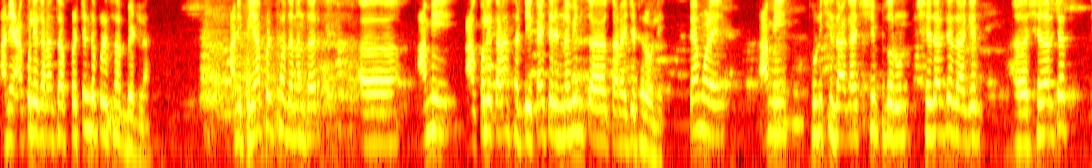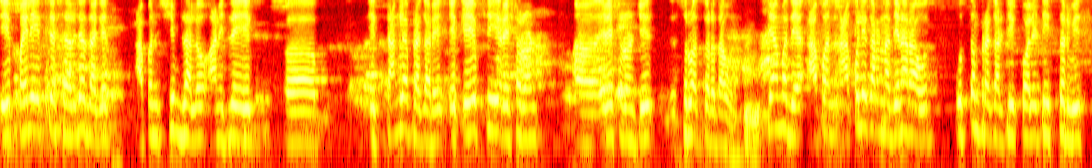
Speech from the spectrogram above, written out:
आणि अकोलेकरांचा प्रचंड प्रतिसाद भेटला. आणि या प्रतिसादानंतर आम्ही अकोलेकरांसाठी काहीतरी नवीन करायचे ठरवले. त्यामुळे आम्ही थोडीशी जागा शिफ्ट करून शेजारच्या जागेत शेजारच्या ए- पहिले एकच्या शेजारच्या जागेत आपण शिफ्ट झालो आणि तिथे एक एक चांगल्या प्रकारे एक एफ सी रेस्टॉरंट रेस्टॉरंटची सुरुवात करत आहोत. त्यामध्ये आपण अकोलेकरांना देणार आहोत उत्तम प्रकारची क्वालिटी सर्व्हिस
